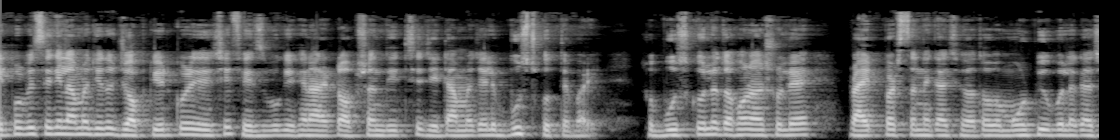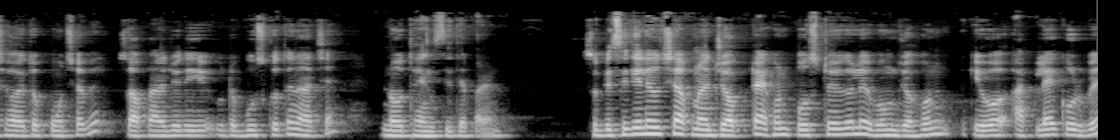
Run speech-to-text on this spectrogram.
এরপর বেসিক্যালি আমরা যেহেতু জব ক্রিয়েট করে দিয়েছি ফেসবুক এখানে আরেকটা অপশান দিচ্ছে যেটা আমরা চাইলে বুস্ট করতে পারি। তো বুস্ট করলে তখন আসলে রাইট পার্সনের কাছে অথবা মোর পিপলের কাছে হয়তো পৌঁছাবে। সো আপনারা যদি ওটা বুস্ট করতে না চান নো থ্যাঙ্কস দিতে পারেন। সো বেসিক্যালি হচ্ছে আপনার জবটা এখন পোস্ট হয়ে গেলো এবং যখন কেউ অ্যাপ্লাই করবে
